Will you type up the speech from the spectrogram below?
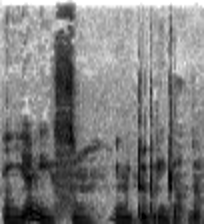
E é isso. Muito obrigada.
